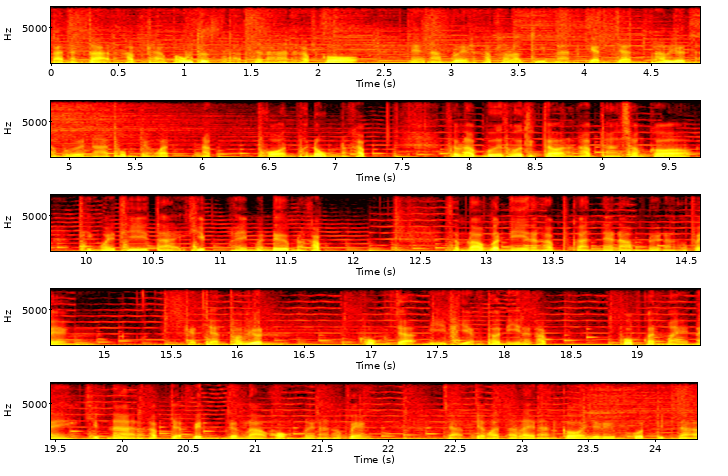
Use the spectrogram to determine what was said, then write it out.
การต่างๆนะครับทางพระพุทธศาสนานะครับ ก็แนะนำเลยนะครับสำหรับทีมงานแก่นจันทร์ภาพยนตร์อำเภอนาทมจังหวัดนคร พนมนะครับสำหรับเบอร์โทรติดต่อนะครับ ทางช่องก็ทิ้งไว้ที่ใต้คลิปให้เหมือนเดิมนะครับสำหรับวันนี้นะครับการแนะนำหน่วยนังกาแปลงแกนจันภาพยนตร์คงจะมีเพียงเท่านี้นะครับ พบกันใหม่ในคลิปหน้านะครับ จะเป็นเรื่องราวของหน่วยนังกาแปลงจากจังหวัดอะไรนั้นก็อย่าลืมกดติดตาม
